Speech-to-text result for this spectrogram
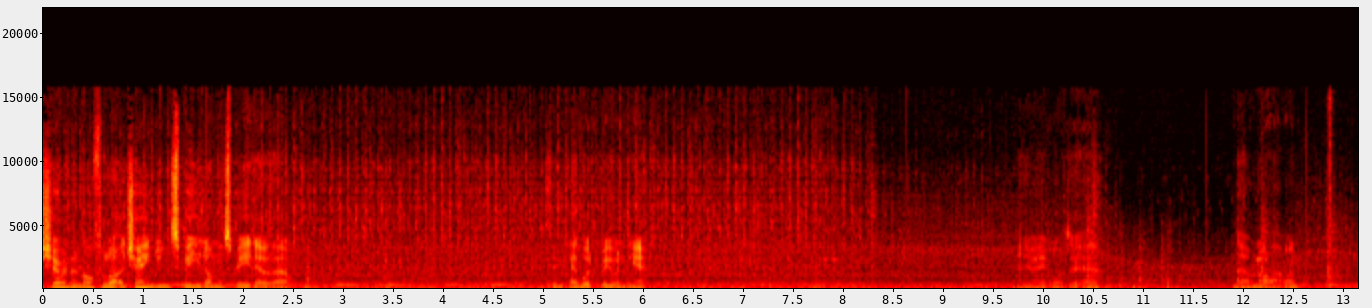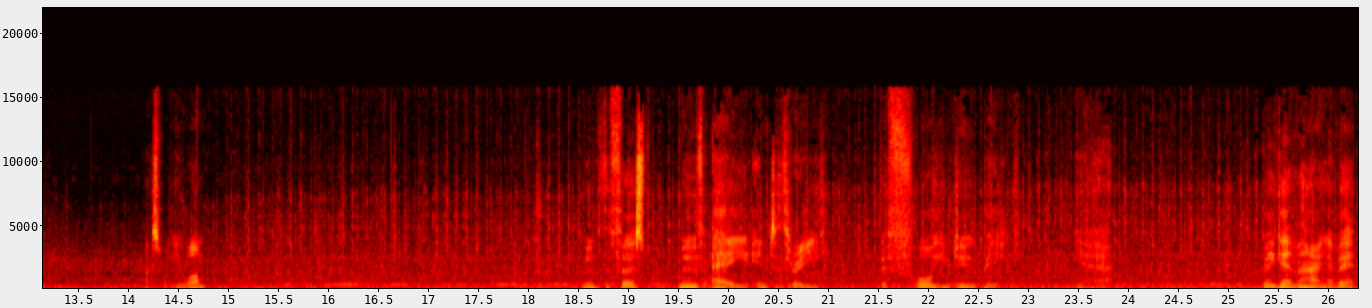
Not showing an awful lot of change in speed on the speedo though. I think there would be, wouldn't you? Anyway, what was it? Uh, no, not that one. That's what you want. Move the first, move A into 3 before you do B. Yeah. We're getting the hang of it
